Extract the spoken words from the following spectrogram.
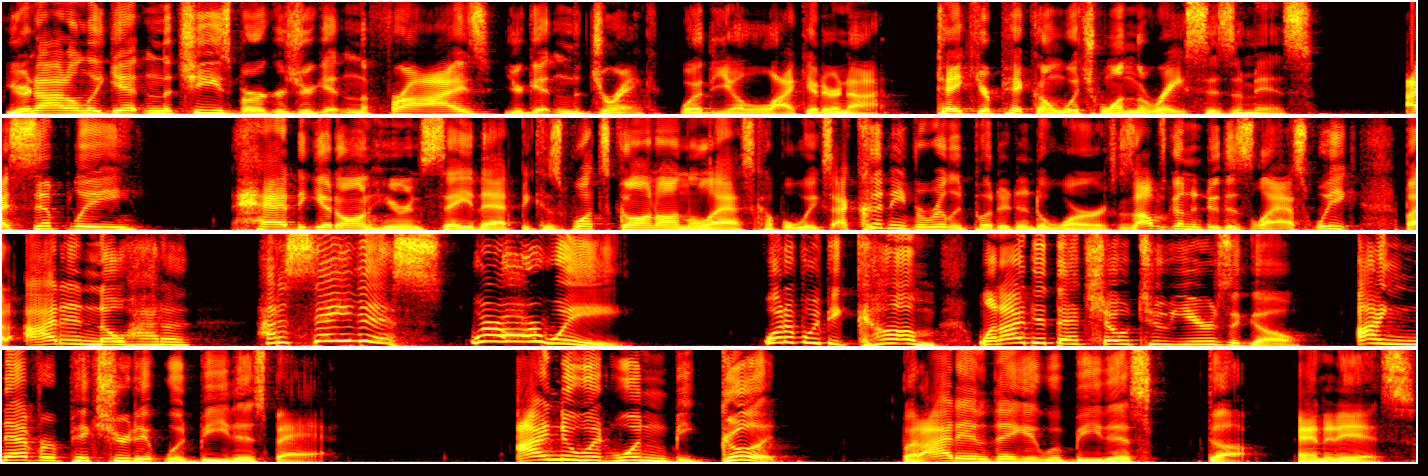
you're not only getting the cheeseburgers, you're getting the fries, you're getting the drink, whether you like it or not. Take your pick on which one the racism is. I simply had to get on here and say that because what's gone on the last couple weeks, I couldn't even really put it into words because I was going to do this last week, but I didn't know how to how to say this. Where are we? What have we become? When I did that show 2 years ago, I never pictured it would be this bad. I knew it wouldn't be good, but I didn't think it would be this up, and it is.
